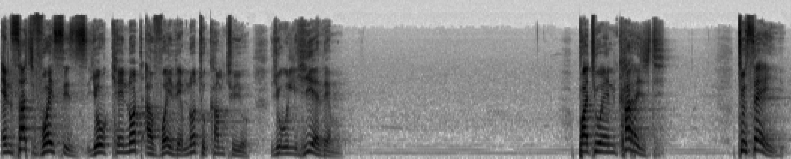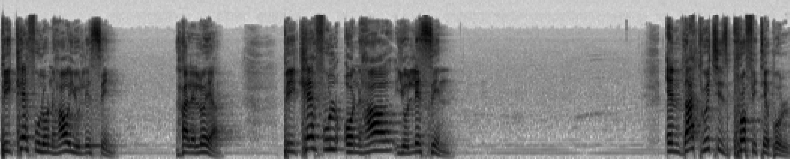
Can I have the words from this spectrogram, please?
And such voices, you cannot avoid them not to come to you. You will hear them. But you are encouraged to say, be careful on how you listen. Hallelujah. Be careful on how you listen. And that which is profitable,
